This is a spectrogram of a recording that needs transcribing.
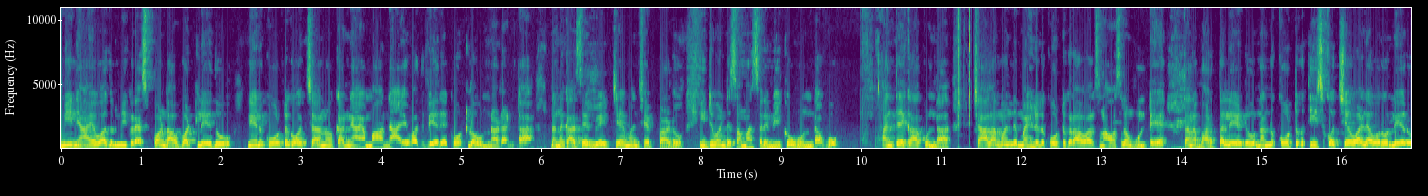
మీ న్యాయవాదులు మీకు రెస్పాండ్ అవ్వట్లేదు. నేను కోర్టుకు వచ్చాను కానీ న్యాయ మా న్యాయవాది వేరే కోర్టులో ఉన్నాడంట. నన్ను కాసేపు వెయిట్ చేయమని చెప్పాడు. ఇటువంటి సమస్యలు మీకు ఉండవు. అంతేకాకుండా చాలామంది మహిళలు కోర్టుకు రావాల్సిన అవసరం ఉంటే తన భర్త లేడు నన్ను కోర్టుకు తీసుకొచ్చే వాళ్ళు ఎవరూ లేరు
